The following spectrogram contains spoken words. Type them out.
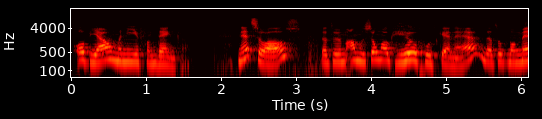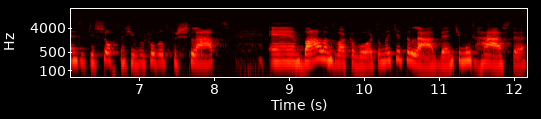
op jouw manier van denken. Net zoals dat we hem andersom ook heel goed kennen. Hè? Dat op het moment dat je ochtends je bijvoorbeeld verslaapt en balend wakker wordt omdat je te laat bent, je moet haasten,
